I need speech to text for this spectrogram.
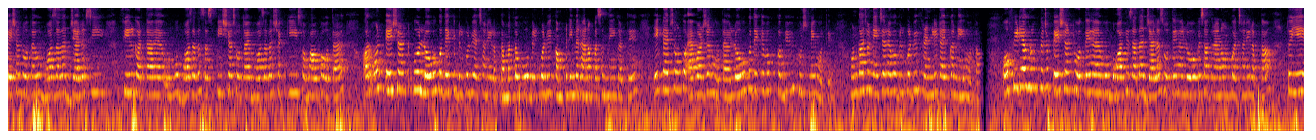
पेशेंट होता है, वो बहुत ज़्यादा जेलसी फील करता है। वो बहुत ज़्यादा सस्पिशियस होता है, बहुत ज़्यादा शक्की स्वभाव का होता है। और उन पेशेंट को, लोगों को देख के बिल्कुल भी अच्छा नहीं लगता। मतलब वो बिल्कुल भी कंपनी में रहना पसंद नहीं करते। एक टाइप से उनको एवर्जन होता है। लोगों को देख के वो कभी भी खुश नहीं होते। उनका जो नेचर है वो बिल्कुल भी फ्रेंडली टाइप का नहीं होता। ओफीडिया ग्रुप के जो पेशेंट होते हैं, वो बहुत ही ज़्यादा जेलस होते हैं। लोगों के साथ रहना उनको अच्छा नहीं लगता। तो ये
